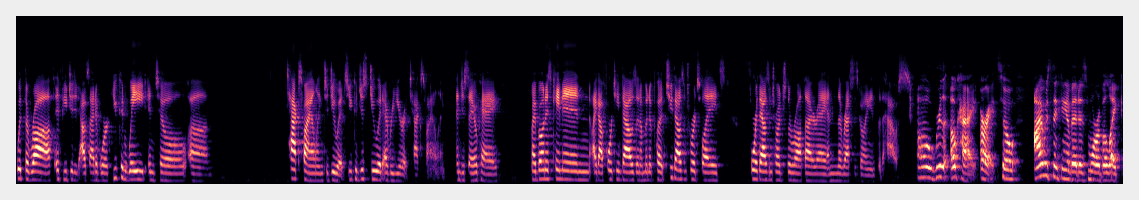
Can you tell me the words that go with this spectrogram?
with the Roth, if you did it outside of work, you can wait until um, tax filing to do it. So you could just do it every year at tax filing and just say, okay, my bonus came in, I got 14,000. I'm going to put 2,000 towards flights, 4,000 towards the Roth IRA, and the rest is going in for the house. Oh, really? Okay. All right. So I was thinking of it as more of a like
